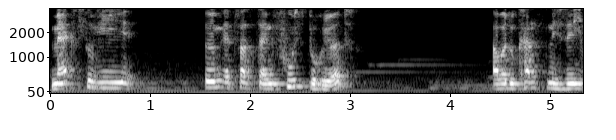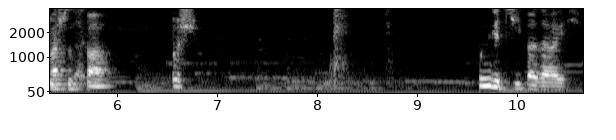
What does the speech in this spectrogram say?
merkst du, wie irgendetwas deinen Fuß berührt, aber du kannst nicht sehen, was es war. Tusch. Ungeziefer, sage ich.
